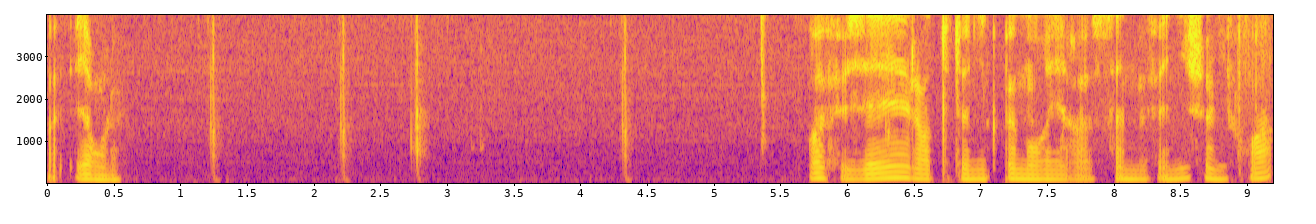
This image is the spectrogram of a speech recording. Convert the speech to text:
Ouais, virons-le. Refusé. L'ordre teutonique peut mourir. Ça ne me fait ni chaud ni froid.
